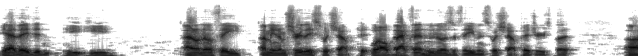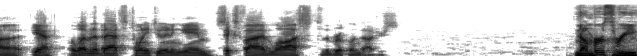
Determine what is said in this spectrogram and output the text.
Yeah, they didn't. He he. I don't know if they. I mean, I'm sure they switched out. pi- Well, back then, who knows if they even switched out pitchers? But uh, yeah, 11 at bats, 22 inning game, six five loss to the Brooklyn Dodgers. Number three.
